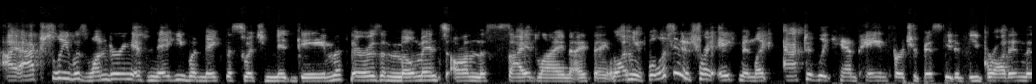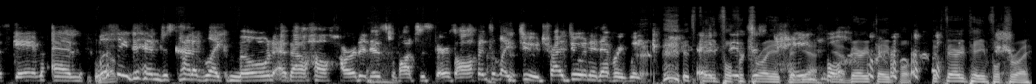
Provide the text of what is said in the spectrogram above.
I actually was wondering if Nagy would make the switch mid game. There was a moment on the sideline, I think. Well, I mean, well, listening to Troy Aikman like actively campaign for Trubisky to be brought in this game, and yep. listening to him just kind of like moan about how hard it is to watch the Bears offense. I'm like, dude, try doing it every week. It's painful it's, for it's Troy Aikman. Yeah, yeah, very painful. it's very painful, Troy.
